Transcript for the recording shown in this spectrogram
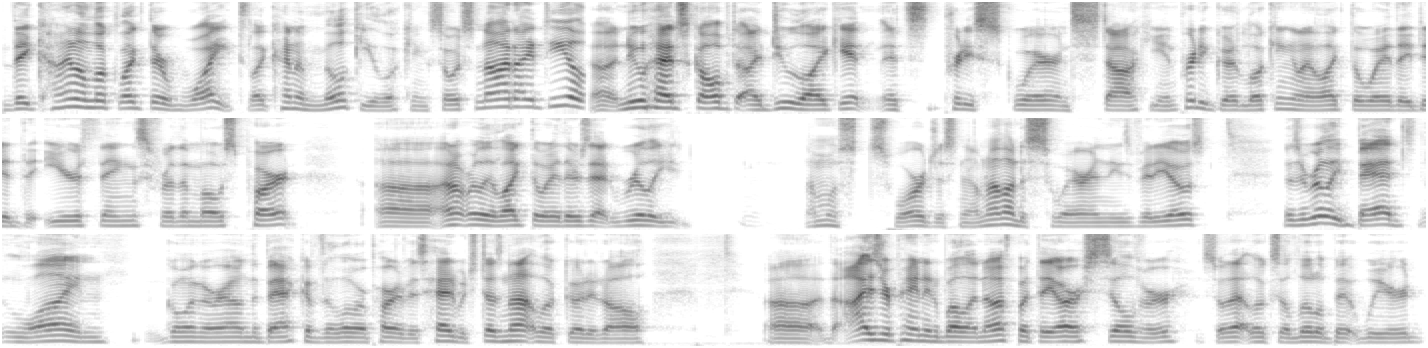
They kind of look like they're white, like kind of milky looking, so it's not ideal. Uh, new head sculpt, I do like it. It's pretty square and stocky and pretty good looking, and I like the way they did the ear things for the most part. Uh, I don't really like the way there's that really... I almost swore just now. I'm not allowed to swear in these videos. There's a really bad line going around the back of the lower part of his head, which does not look good at all. Uh, the eyes are painted well enough, but they are silver, so that looks a little bit weird.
